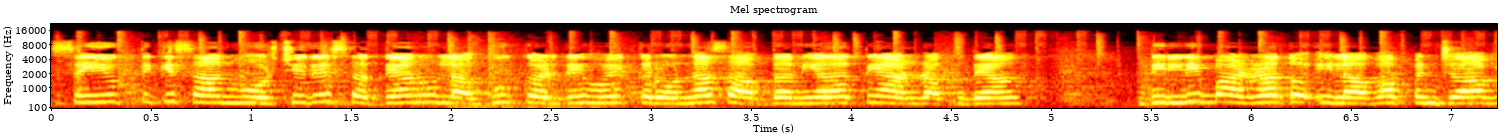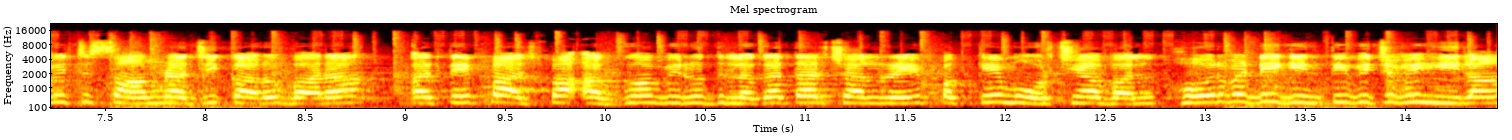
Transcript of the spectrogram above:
ਸੰਯੁਕਤ ਕਿਸਾਨ ਮੋਰਚੇ ਦੇ ਸੱਦਿਆਂ ਨੂੰ ਲਾਗੂ ਕਰਦੇ ਹੋਏ ਕਰੋਨਾ ਸਾਵਧਾਨੀਆਂ ਦਾ ਧਿਆਨ ਰੱਖਦਿਆਂ ਦਿੱਲੀ ਬਾਰਡਰਾਂ ਤੋਂ ਇਲਾਵਾ ਪੰਜਾਬ ਵਿੱਚ ਸਾਮਰਾਜੀ ਕਾਰੋਬਾਰਾਂ ਅਤੇ ਭਾਜਪਾ ਆਗੂਆਂ ਵਿਰੁੱਧ ਲਗਾਤਾਰ ਚੱਲ ਰਹੇ ਪੱਕੇ ਮੋਰਚਿਆਂ ਵੱਲ ਹੋਰ ਵੱਡੀ ਗਿਣਤੀ ਵਿੱਚ ਵਹੀਰਾਂ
